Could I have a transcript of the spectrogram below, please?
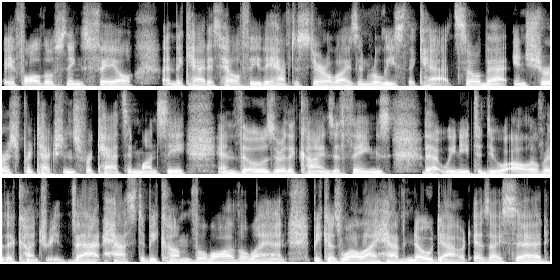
if all those things fail and the cat is healthy, they have to sterilize and release the cat. So that ensures protections for cats in Muncie. And those are the kinds of things that we need to do all over the country. That has to become the law of the land. Because while I have no doubt, as I said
